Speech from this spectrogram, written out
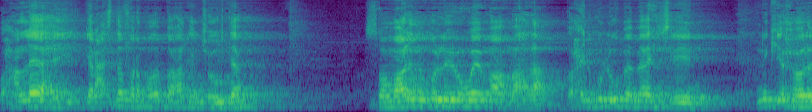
waxaan leeyahay ganacsato fara badan baa halkan joogta. Soomaalidu kolleyba way maahmaahdaa. Waxaynu lagu mamaahi jireen. Ninkii xoolo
